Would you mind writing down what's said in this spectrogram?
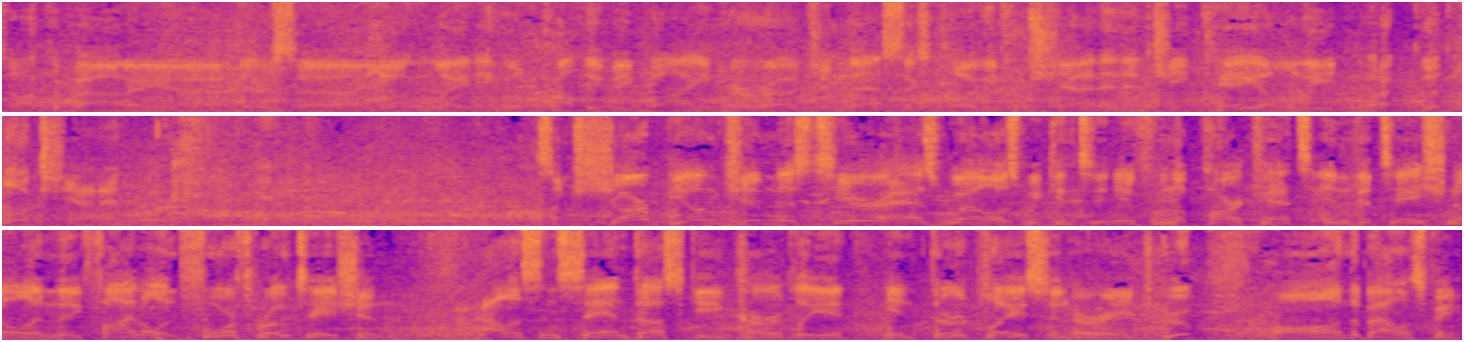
Talk about a, uh, there's a young lady who will probably be buying her uh, gymnastics clothing from Shannon and GK Elite. What a good look, Shannon. Some sharp young gymnasts here as well as we continue from the Parkettes Invitational in the final and fourth rotation. Allison Sandusky currently in third place in her age group on the balance beam.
